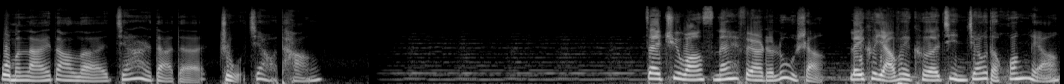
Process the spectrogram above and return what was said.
我们来到了加尔达的主教堂。在去往斯奈菲尔的路上。雷克雅未克近郊的荒凉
